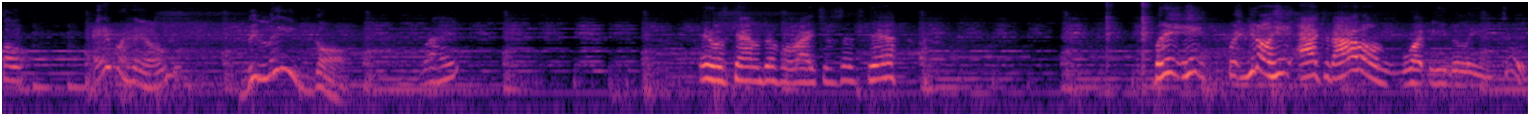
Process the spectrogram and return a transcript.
So Abraham believed God. Right. It was counted for righteousness, yeah. But he, he but you know he acted out on what he believed too.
